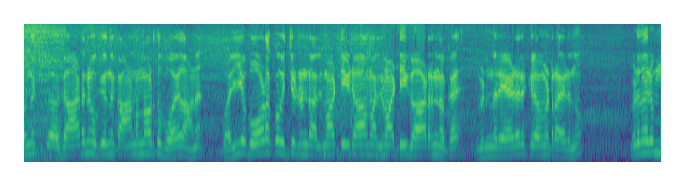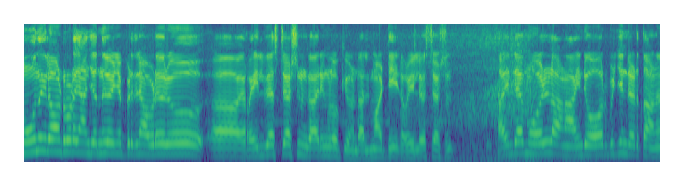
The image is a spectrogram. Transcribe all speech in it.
ഒന്ന് ഗാർഡനും ഒക്കെ ഒന്ന് കാണുന്നോർത്ത് പോയതാണ്. വലിയ ബോർഡൊക്കെ വെച്ചിട്ടുണ്ട് അൽമാട്ടി ഡാം അൽമാട്ടി ഗാർഡൻ ഒക്കെ ഇവിടുന്ന് ഒരു ഏഴര കിലോമീറ്റർ ആയിരുന്നു. ഇവിടുന്ന് ഒരു മൂന്ന് കിലോമീറ്റർ കൂടെ ഞാൻ ചെന്ന് കഴിഞ്ഞപ്പോഴത്തേനും അവിടെ ഒരു റെയിൽവേ സ്റ്റേഷനും കാര്യങ്ങളൊക്കെ ഉണ്ട്. അൽമാട്ടി റെയിൽവേ സ്റ്റേഷൻ അതിന്റെ മുകളിലാണ് അതിന്റെ ഓർബിറ്റിന്റെ അടുത്താണ്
